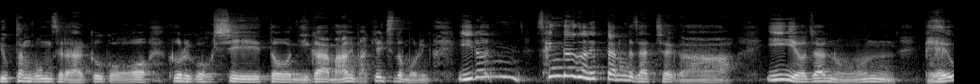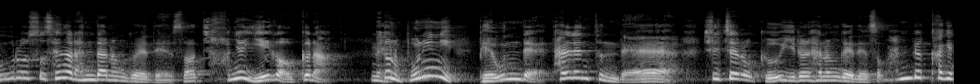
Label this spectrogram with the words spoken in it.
육탄 공세를 할 거고 그리고 혹시 또 네가 마음이 바뀔지도 모르니까. 이런 생각을 했다는 것 자체가 이 여자는 배우로서 생활한다는 거에 대해서 전혀 이해가 없거나 네. 또는 본인이 배우인데 탤런트인데 실제로 그 일을 하는 거에 대해서 완벽하게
